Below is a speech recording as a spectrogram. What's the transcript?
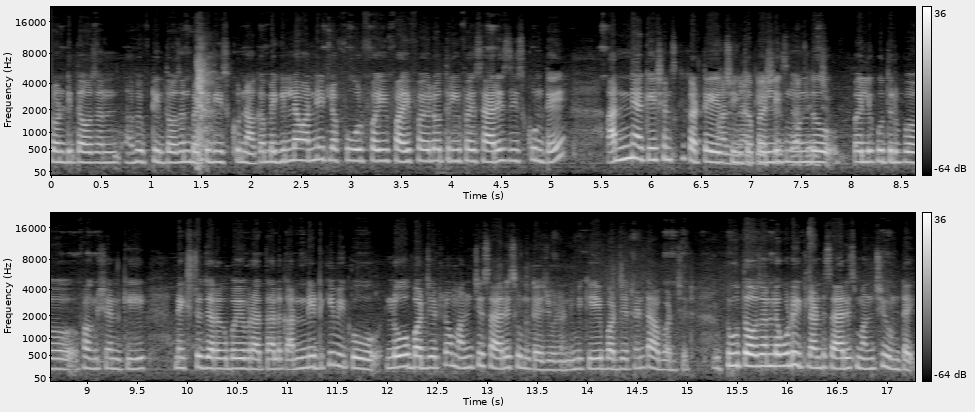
ట్వంటీ థౌసండ్ ఫిఫ్టీన్ థౌసండ్ పెట్టి తీసుకున్నాక మిగిలినవన్నీ ఇట్లా ఫోర్ ఫైవ్ ఫైవ్ ఫైవ్లో త్రీ ఫైవ్ శారీస్ తీసుకుంటే అన్ని అకేషన్స్కి కట్టేయచ్చు. ఇంకా పెళ్ళికి ముందు పెళ్ళి కూతురు ఫంక్షన్కి నెక్స్ట్ జరగబోయే వ్రతాలకు అన్నిటికీ మీకు లో బడ్జెట్లో మంచి శారీస్ ఉంటాయి చూడండి. మీకు ఏ బడ్జెట్ అంటే ఆ బడ్జెట్ టూ థౌజండ్లో కూడా ఇట్లాంటి శారీస్ మంచివి ఉంటాయి.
